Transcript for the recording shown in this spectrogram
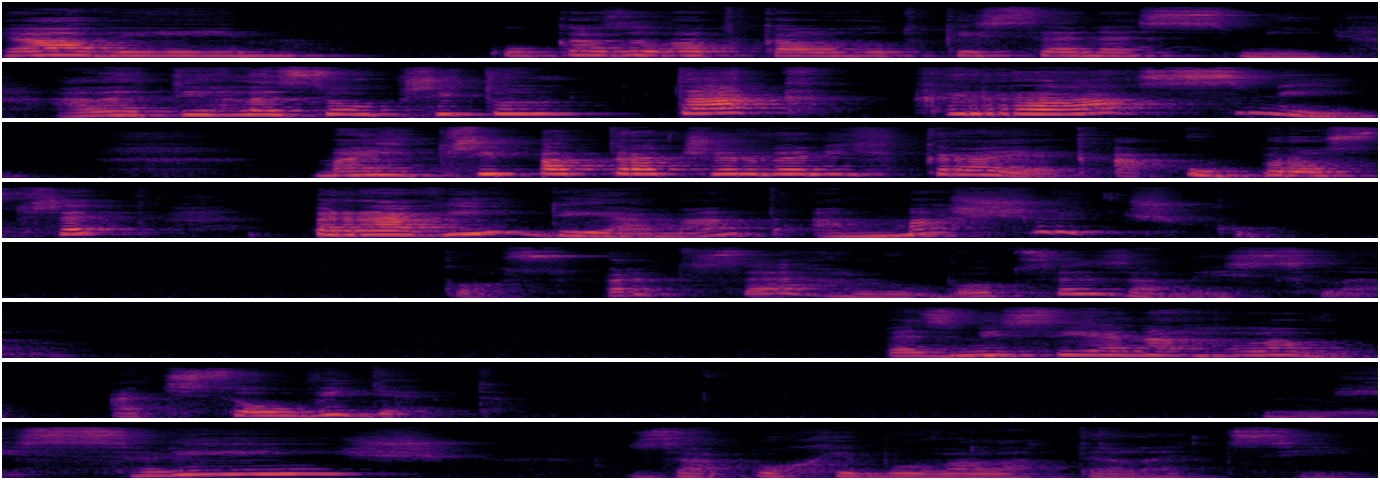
Já vím, ukazovat kalhotky se nesmí, ale tyhle jsou přitom tak krásný. Mají tři patra červených krajek a uprostřed pravý diamant a mašličku. Kosprt se hluboce zamyslel. Vezmi si je na hlavu, ať jsou vidět. Myslíš? Zapochybovala telecí.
